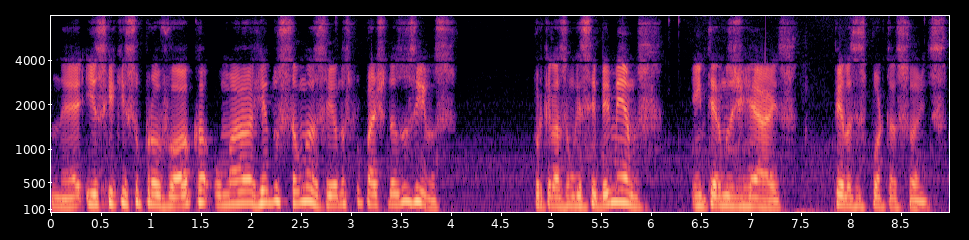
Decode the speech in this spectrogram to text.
né, isso que, que isso provoca uma redução nas vendas por parte das usinas, porque elas vão receber menos em termos de reais pelas exportações,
